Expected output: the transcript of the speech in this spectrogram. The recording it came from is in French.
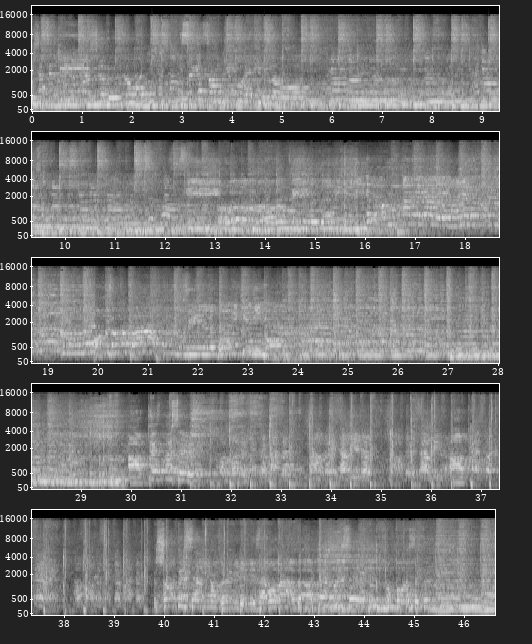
Você se Chante Sabine entre mille et les aromates Que vous laissez, enfant de cette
